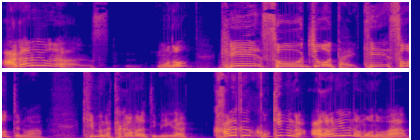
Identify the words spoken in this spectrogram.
上がるようなもの？軽装状態。軽装っていうのは気分が高まるっていう意味でだから軽くこう気分が上がるようなものは、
